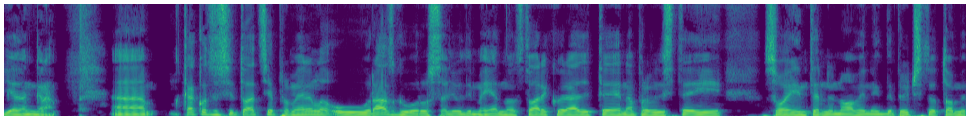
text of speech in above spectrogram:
1 gram. A, kako se situacija promenila u razgovoru sa ljudima? Jedna od stvari koje radite, napravili ste i svoje interne novine gde pričate o tome,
